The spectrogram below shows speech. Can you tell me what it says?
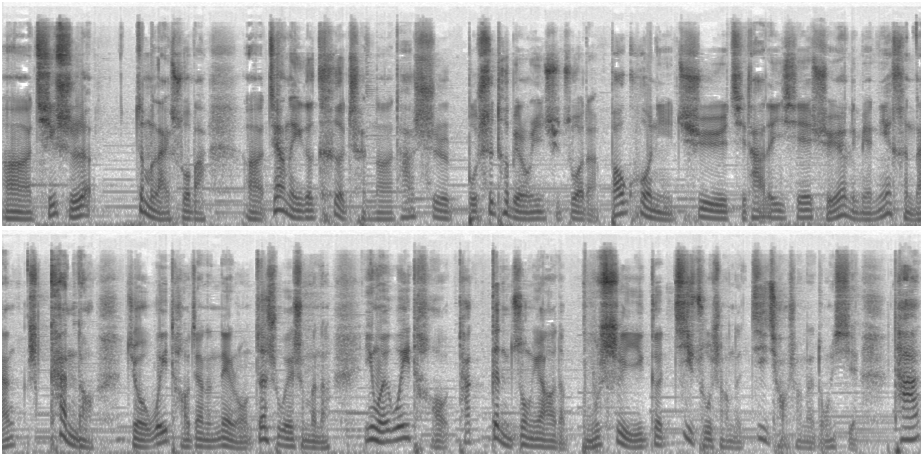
啊，其实。这么来说吧，啊，这样的一个课程呢，它是不是特别容易去做的？包括你去其他的一些学院里面，你也很难看到就微淘这样的内容。这是为什么呢？因为微淘它更重要的不是一个技术上的技巧上的东西，它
